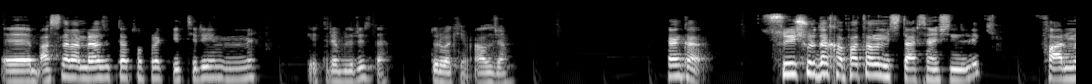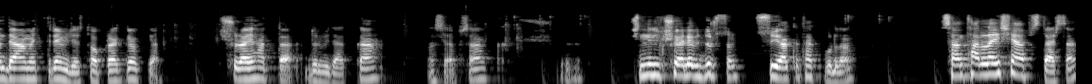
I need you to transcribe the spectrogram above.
e, aslında ben birazcık daha toprak getireyim mi? Getirebiliriz de. Dur bakayım alacağım. Kanka suyu şurada kapatalım istersen şimdilik. Farmı devam ettiremeyeceğiz. Toprak yok ya. Şurayı hatta dur bir dakika. Nasıl yapsak? Şimdilik şöyle bir dursun. Suyu akıtak buradan. Sen tarlayı şey yap istersen.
